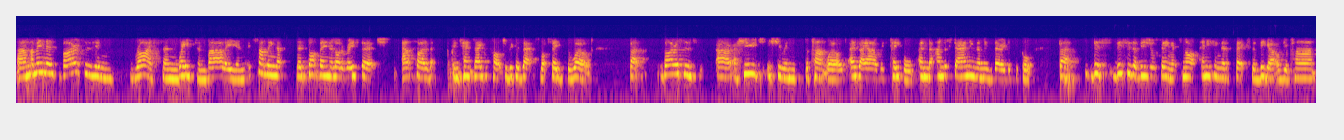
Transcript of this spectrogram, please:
Um, I mean, there's viruses in rice and wheat and barley, and it's something that there's not been a lot of research outside of intense agriculture because that's what feeds the world. But viruses are a huge issue in the plant world, as they are with people, and understanding them is very difficult. But this this is a visual thing. It's not anything that affects the vigor of your plant.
